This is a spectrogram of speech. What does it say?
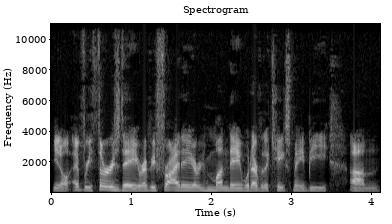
you know every thursday or every friday or every monday whatever the case may be um,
